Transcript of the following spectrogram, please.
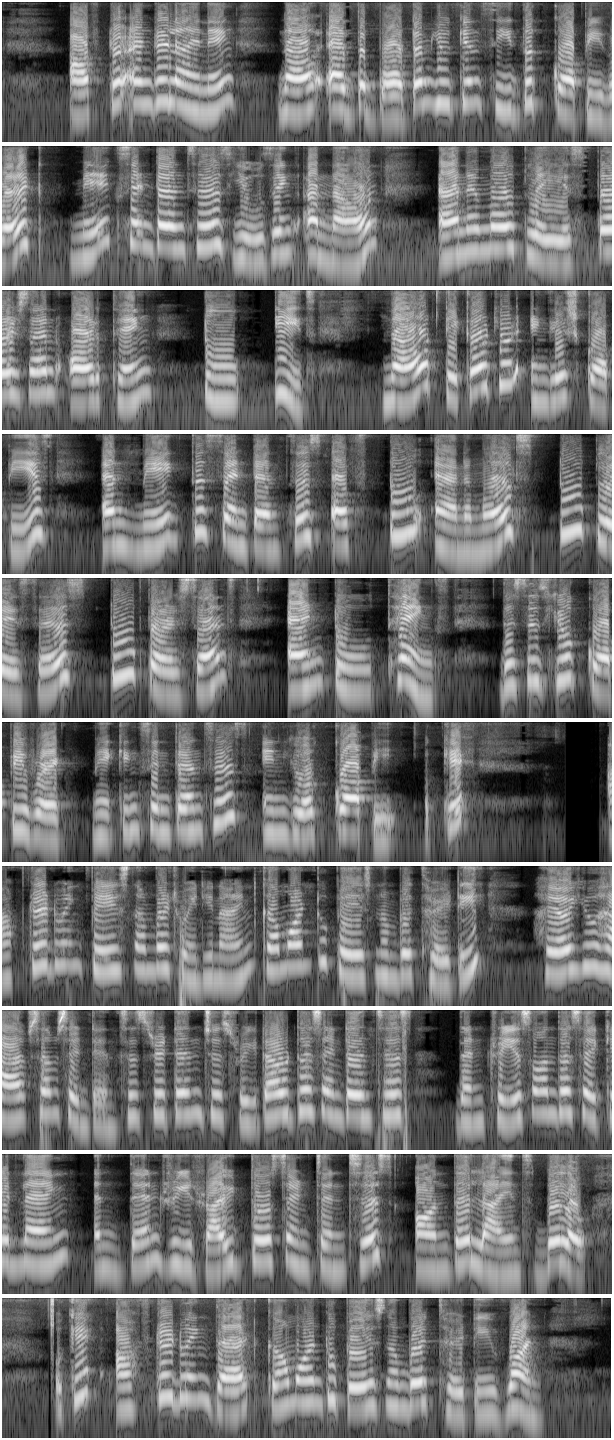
After underlining, now at the bottom you can see the copy work. Make sentences using a noun, animal, place, person or thing to each. Now take out your English copies and make the sentences of two animals, two places, two persons and two things. This is your copy work, making sentences in your copy okay after doing page number 29 come on to page number 30 here you have some sentences written. Just read out the sentences then trace on the second line and then rewrite those sentences on the lines below. Okay? After doing that come on to page number 31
